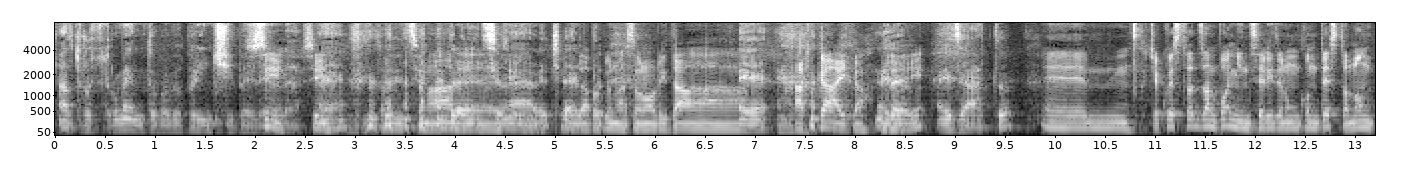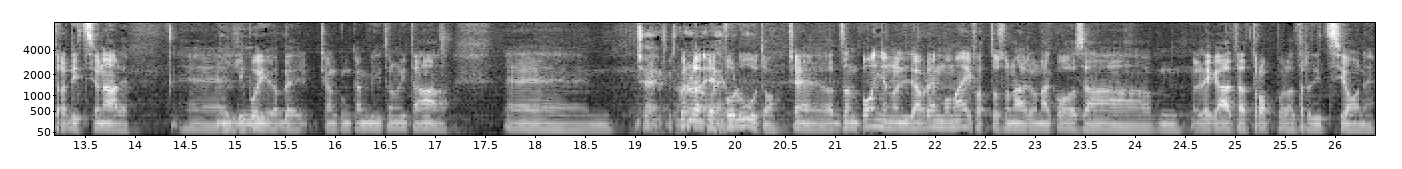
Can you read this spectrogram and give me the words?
altro strumento proprio principe sì, del, sì, eh? tradizionale, Tradizionale, sì, che certo. dà proprio una sonorità Eh. arcaica, direi. Esatto. Ehm, c'è questa zampogna inserita in un contesto non tradizionale. Eh, Lì Mhm. poi, vabbè, c'è anche un cambio di tonalità. Ehm, Certo, quello no, è beh. voluto, cioè la zampogna non gli avremmo mai fatto suonare una cosa legata troppo alla tradizione.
